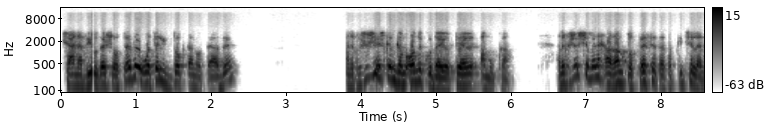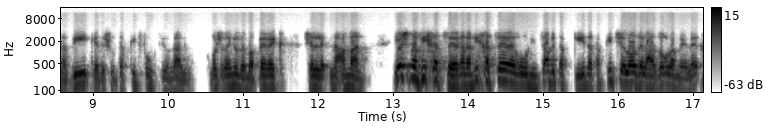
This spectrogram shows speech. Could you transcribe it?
שהנביא הוא זה שעושה את זה, הוא רוצה לבדוק את הנושא הזה. אני חושב שיש כאן גם עוד נקודה יותר עמוקה. אני חושב שמלך ארם תופס את התפקיד של הנביא כאיזשהו תפקיד פונקציונלי, כמו שראינו זה בפרק של נעמן. יש נביא חצר, הנביא חצר הוא נמצא בתפקיד, התפקיד שלו זה לעזור למלך,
